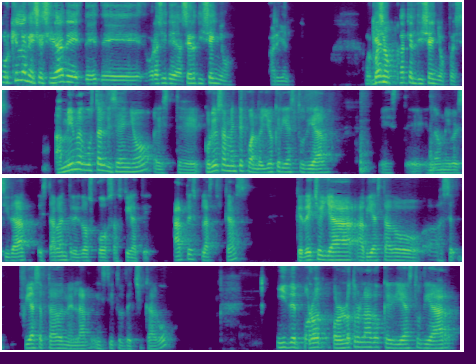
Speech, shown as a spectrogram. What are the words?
¿por qué la necesidad de, ahora sí, de hacer diseño, Ariel? ¿Por qué es importante el diseño, pues? A mí me gusta el diseño. Este, curiosamente, cuando yo quería estudiar este, en la universidad, estaba entre dos cosas, fíjate, artes plásticas, que de hecho ya había estado, fui aceptado en el Art Institute de Chicago, y de, por, por el otro lado quería estudiar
